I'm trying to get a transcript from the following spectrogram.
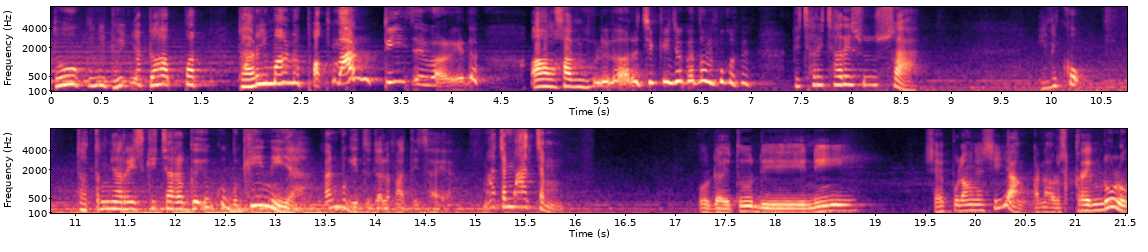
tuh ini duitnya dapat. Dari mana pak? Mandi saya bilang gitu. Alhamdulillah rezekinya ketemu dicari-cari susah. Ini kok datangnya rezeki cara gaib kok begini ya? Kan begitu dalam hati saya. Macam-macam udah itu di ini saya pulangnya siang karena harus kering dulu.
